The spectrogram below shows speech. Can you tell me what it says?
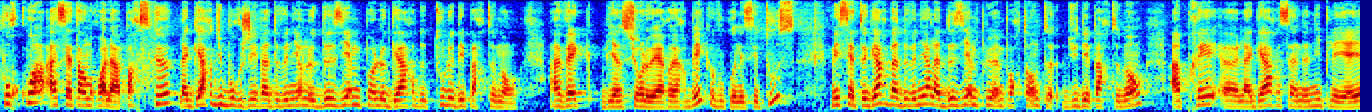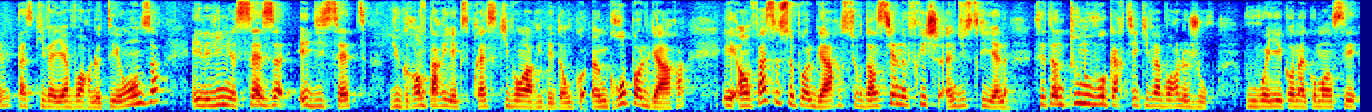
Pourquoi à cet endroit-là? Parce que la gare du Bourget va devenir le deuxième pôle gare de tout le département, avec bien sûr le RERB que vous connaissez tous, mais cette gare va devenir la deuxième plus importante du département après euh, la gare Saint-Denis-Pléiel, parce qu'il va y avoir le T11 et les lignes 16 et 17 du Grand Paris Express qui vont arriver. Donc un gros pôle gare. Et en face de ce pôle gare, sur d'anciennes friches industrielles, c'est un tout nouveau quartier qui va voir le jour. Vous voyez qu'on a commencé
